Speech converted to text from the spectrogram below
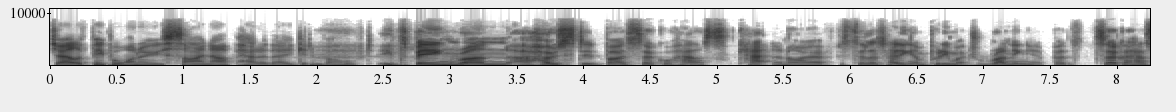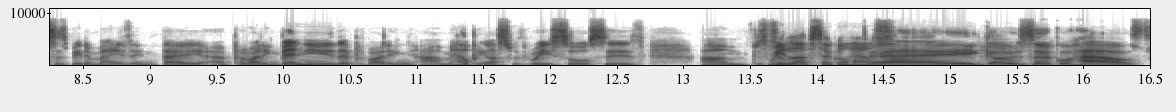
Jael, if people want to sign up, how do they get involved? It's being run, uh, hosted by Circle House. Kat and I are facilitating and pretty much running it. But Circle House has been amazing. They are providing venue, they're providing, um, helping us with resources. Um, We love Circle House. Yay, go Circle House.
